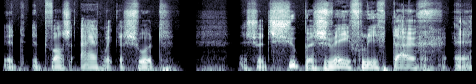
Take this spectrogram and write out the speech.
Het, het was eigenlijk een soort, een soort super zweefvliegtuig. Eh,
